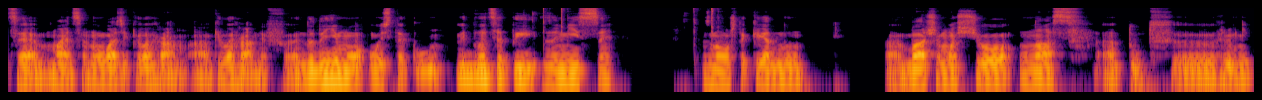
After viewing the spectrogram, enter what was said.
Це мається на увазі кілограм, кілограмів. Додаємо ось таку від 20 за місце. Знову ж таки, одну. Бачимо, що у нас тут е, гривні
